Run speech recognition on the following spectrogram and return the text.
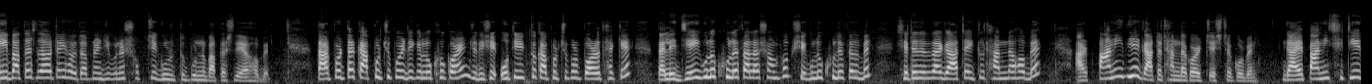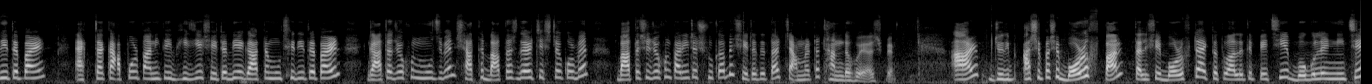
এই বাতাস দেওয়াটাই হয়তো আপনার জীবনের সবচেয়ে গুরুত্বপূর্ণ বাতাস দেওয়া হবে। তারপর তার কাপড় চোপড়ের দিকে লক্ষ্য করেন, যদি সে অতিরিক্ত কাপড় চোপড় পরা থাকে, তাহলে যেইগুলো খুলে ফেলা সম্ভব, সেগুলো খুলে ফেলবেন। সেটাতে তার গাটা একটু ঠান্ডা হবে। আর পানি দিয়ে গাটা ঠান্ডা করার চেষ্টা করবেন। গায়ে পানি ছিটিয়ে দিতে পারেন, একটা কাপড় পানিতে ভিজিয়ে সেটা দিয়ে গাটা মুছে দিতে পারেন। গাটা যখন মুছবেন, সাথে বাতাস দেওয়ার চেষ্টা করবেন। বাতাসে যখন পানিটা শুকাবে, সেটাতে তার চামড়াটা ঠান্ডা হয়ে আসবে। আর যদি আশেপাশে বরফ পান, তাহলে সেই বরফটা একটা তোয়ালেতে পেঁচিয়ে বগলের নিচে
